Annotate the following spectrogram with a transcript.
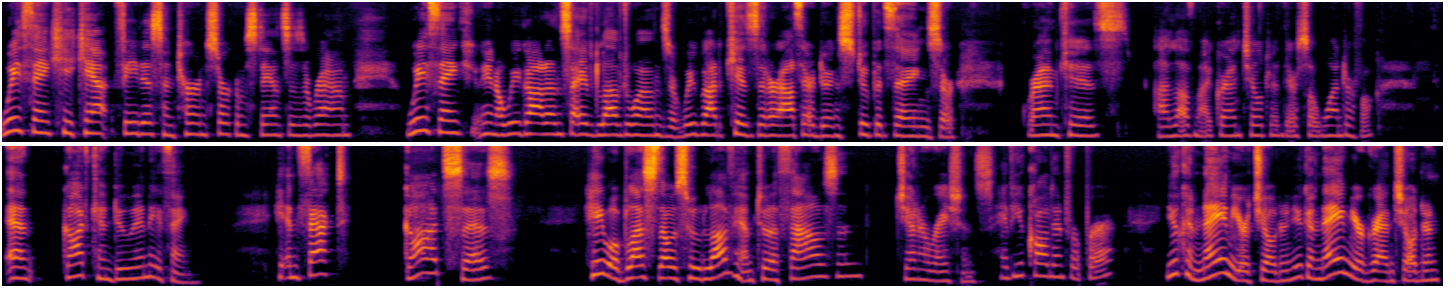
We think He can't feed us and turn circumstances around we think, you know, we've got unsaved loved ones or we've got kids that are out there doing stupid things or grandkids. I love my grandchildren, they're so wonderful. And God can do anything. In fact, God says He will bless those who love Him to a thousand generations. Have you called in for prayer? You can name your children, you can name your grandchildren.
